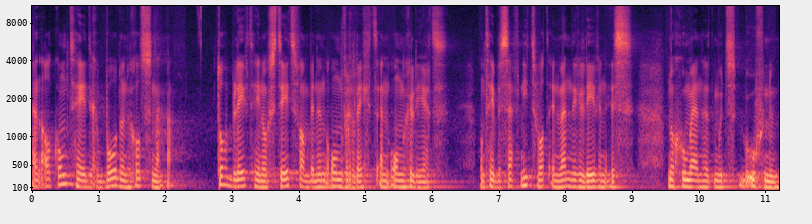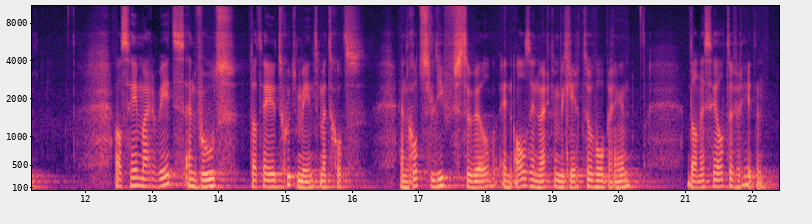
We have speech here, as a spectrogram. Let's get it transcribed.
En al komt hij de geboden Gods na, toch blijft hij nog steeds van binnen onverlicht en ongeleerd, want hij beseft niet wat inwendige leven is, noch hoe men het moet beoefenen. Als hij maar weet en voelt dat hij het goed meent met God en Gods liefste wil in al zijn werken begeert te volbrengen, dan is hij al tevreden,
